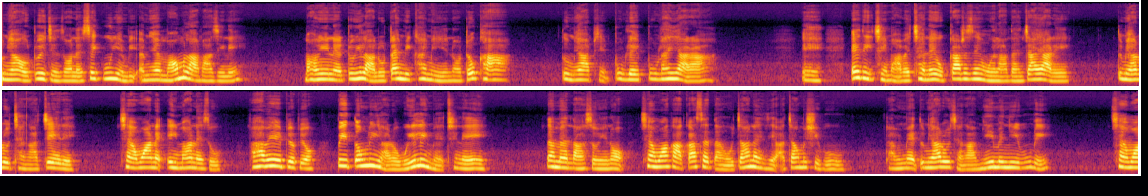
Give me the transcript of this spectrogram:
သူများကိုတွေ့ကျင်စောနဲ့စိတ်ကူးရင်ပြီးအမြန်မောင်းမလာပါစေနဲ့မောင်းရင်နဲ့တွေးလာလို့တိုက်မိခိုက်မိရင်တော့ဒုက္ခသူများဖြင့်ပူလဲပူလိုက်ရတာအဲအဲ့ဒီအချိန်မှာပဲခြံထဲကိုကားတစ်စင်းဝင်လာတန်ကြားရတယ်သူများတို့ခြံကကျဲတယ်ခြံဝါနဲ့အိမ်မနဲ့ဆိုဘာပဲပြောပြောပေ3လီရတော့ဝေးလိမ့်မယ်ထင်တယ်တမန်သားဆိုရင်တော့ခြံဝါကကားဆက်တန်ကိုကြားနိုင်စရာအကြောင်းမရှိဘူးဒါပေမဲ့သူများတို့ခြံကမြေမညီဘူးလေ ခြံဝါ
